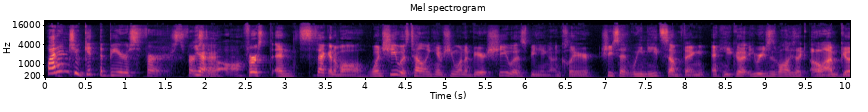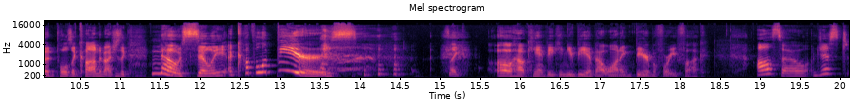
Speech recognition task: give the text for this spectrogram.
Why didn't you get the beers first? First of all, First and second of all, when she was telling him she wanted beer, she was being unclear. She said, "We need something," and he go, he reaches his wallet. He's like, "Oh, I'm good." Pulls a condom out. She's like, "No, silly, a couple of beers." it's like, oh, how campy can you be about wanting beer before you fuck? also just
